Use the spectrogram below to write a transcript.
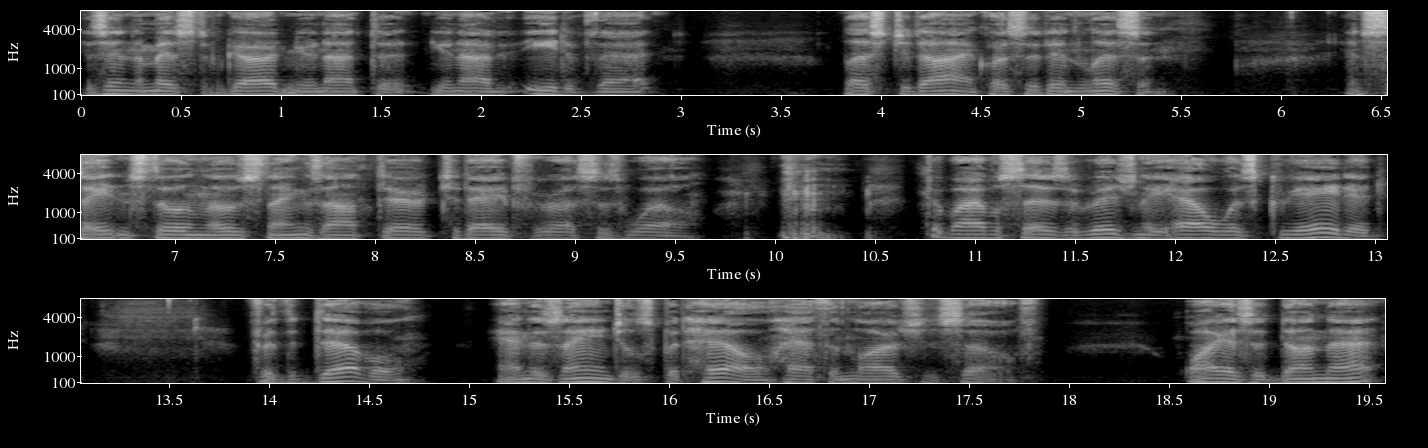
is in the midst of the garden. You're not to, you're not to eat of that, lest you die, Of course, they didn't listen. And Satan's throwing those things out there today for us as well. the Bible says originally hell was created for the devil and his angels, but hell hath enlarged itself. Why has it done that?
